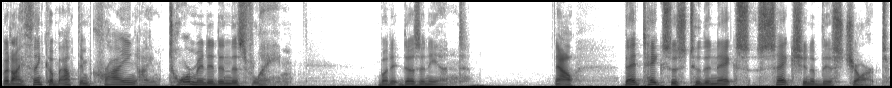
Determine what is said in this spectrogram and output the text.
but I think about them crying, I am tormented in this flame. But it doesn't end. Now, that takes us to the next section of this chart,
